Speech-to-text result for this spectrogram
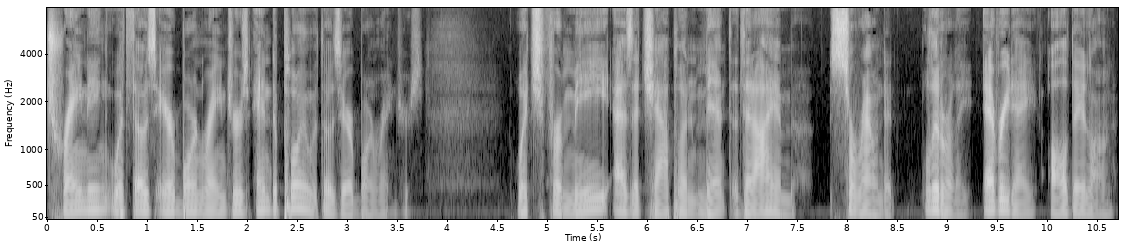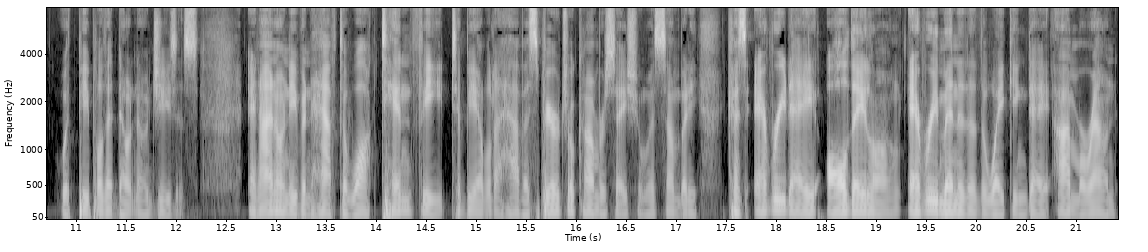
training with those airborne rangers and deploying with those airborne rangers, which for me as a chaplain meant that I am surrounded literally every day, all day long, with people that don't know Jesus. And I don't even have to walk 10 feet to be able to have a spiritual conversation with somebody because every day, all day long, every minute of the waking day, I'm around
